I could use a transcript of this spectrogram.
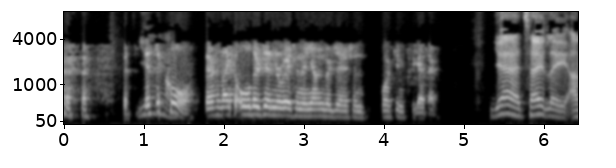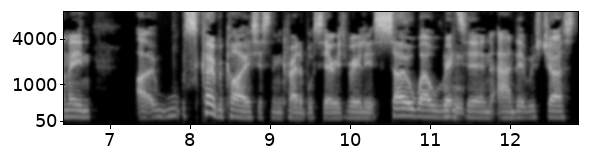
it's, yeah. it's cool. There's like the older generation and younger generation working together. Yeah, totally. I mean, uh, Cobra Kai is just an incredible series. Really, it's so well mm-hmm. written, mm-hmm. and it was just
